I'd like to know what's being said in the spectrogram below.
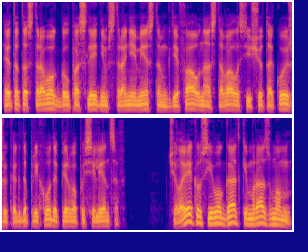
Этот островок был последним в стране местом, где фауна оставалась еще такой же, как до прихода первопоселенцев. Человеку с его гадким разумом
